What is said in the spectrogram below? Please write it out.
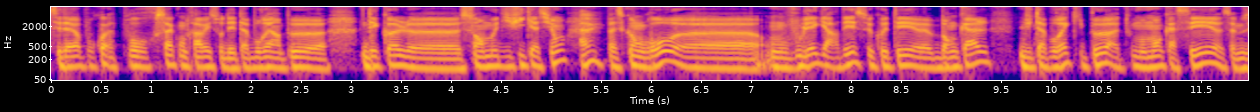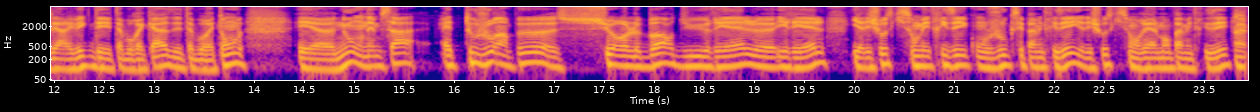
C'est d'ailleurs pourquoi, pour ça qu'on travaille sur des tabourets un peu euh, d'école euh, sans modification, Ah oui. parce qu'en gros, euh, on voulait garder ce côté bancal du tabouret qui peut à tout moment casser. Ça nous est arrivé que des tabourets cassent, des tabourets tombent, et nous, on aime ça être toujours un peu sur le bord du réel irréel. Il y a des choses qui sont maîtrisées, qu'on joue que c'est pas maîtrisé. Il y a des choses qui sont réellement pas maîtrisées. Ouais.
